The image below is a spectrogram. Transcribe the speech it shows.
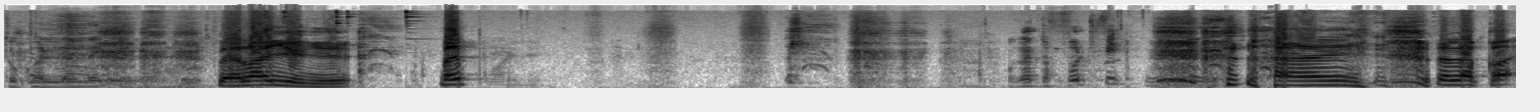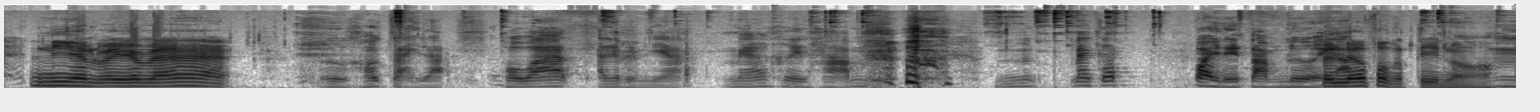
ทุกคนเริ่มได้กลิ่นแล้วแล้วเราอยู่อย่างนี้เป๊ดมันก็จะฟุดฟิตนิดนึงใช่แล้วเราก็เนียนไปไงแม่ เออเข้าใจละ เพราะว่าอะไรแบบเนี้ยแม่ก็เคยทำแม่ก็ปล่อยเลยตามเลยเป็นเรื่องอะปกติเนาะอื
